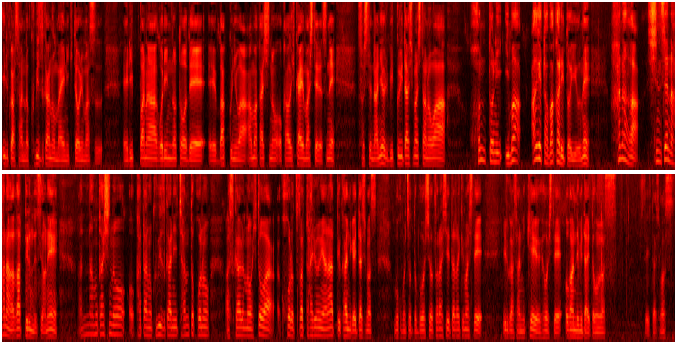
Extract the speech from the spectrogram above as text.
イルカさんの首塚の前に来ております。立派な五輪の塔でバックには甘しの丘を控えましてですね。そして何よりびっくりいたしましたのは本当に今揚げたばかりというね花が新鮮な花が上がってるんですよねあんな昔の方の首塚にちゃんとこの飛鳥の人は心使ってはるんやなっていう感じがいたします。僕もちょっと帽子を取らせていただきましてイルカさんに敬意を表して拝んでみたいと思います。失礼いたします。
